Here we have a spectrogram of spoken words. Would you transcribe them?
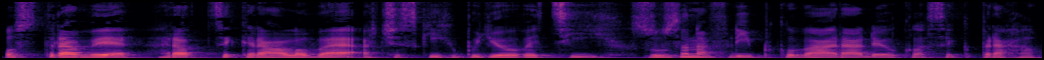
Ostravě, Hradci Králové a Českých Budějovicích. Zuzana Flípková, Radio Klasik Praha.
